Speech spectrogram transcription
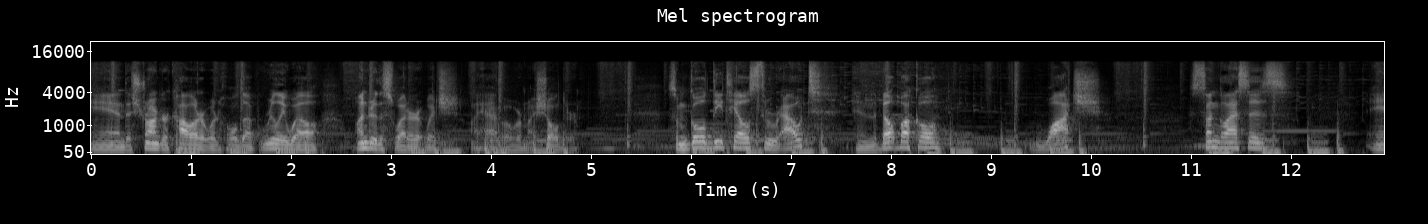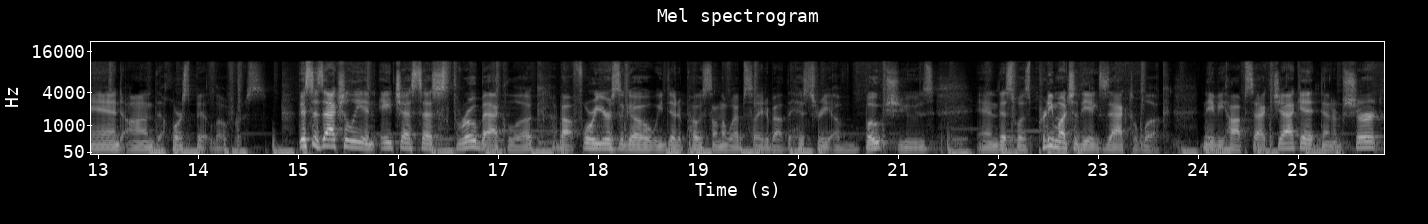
and the stronger collar would hold up really well under the sweater, which I have over my shoulder. Some gold details throughout, in the belt buckle, watch, sunglasses, and on the horsebit loafers. This is actually an HSS throwback look. About four years ago, we did a post on the website about the history of boat shoes, and this was pretty much the exact look. Navy hopsack jacket, denim shirt,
